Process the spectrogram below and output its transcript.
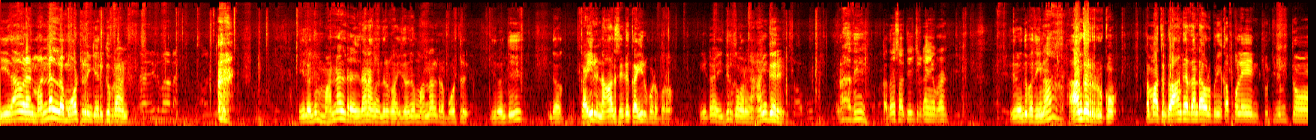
இதுதான் பிரான் மணலில் மோட்ரு இங்கே இருக்குது பிரான் இதில் வந்து மணல்றது தான் நாங்கள் வந்திருக்கோம். இது வந்து மணல்ற போட்ரு இதில் வந்து இந்த கயிறு நாலு சைடும் கயிறு போட போகிறோம் என்கிட்ட இது இருக்க பாருங்க ஆங்கரு அது கதவை சாத்தி வச்சுருக்காங்க அப்புறம் இதில் வந்து பார்த்தீங்கன்னா ஆங்கர் இருக்கும். தம்மா துண்டு ஆங்கர் தாண்டா அவ்வளோ பெரிய கப்பலே. தூக்கி நிமித்தம்.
